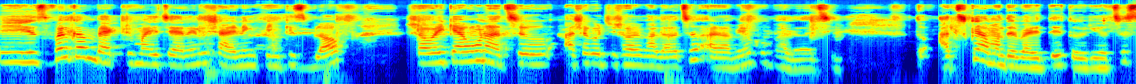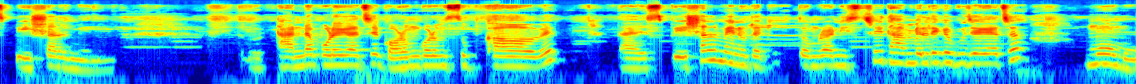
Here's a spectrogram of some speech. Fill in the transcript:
Is welcome back to my channel shining Pinki's blog সবাই কেমন আছো? আশা করছি সবাই ভালো আছো, আর আমিও খুব ভালো আছি। তো আজকে আমাদের বাড়িতে তৈরি হচ্ছে স্পেশাল মেনু তো ঠান্ডা পড়ে গেছে, গরম গরম স্যুপ খাওয়া হবে। তাই স্পেশাল মেনুটা কি? তোমরা নিশ্চয়ই থাম্বেল থেকে বুঝে গেছো। মোমো।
